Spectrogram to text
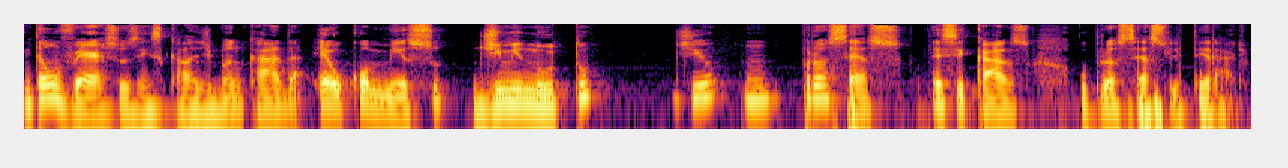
Então versus em escala de bancada é o começo diminuto de um processo, nesse caso, o processo literário.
